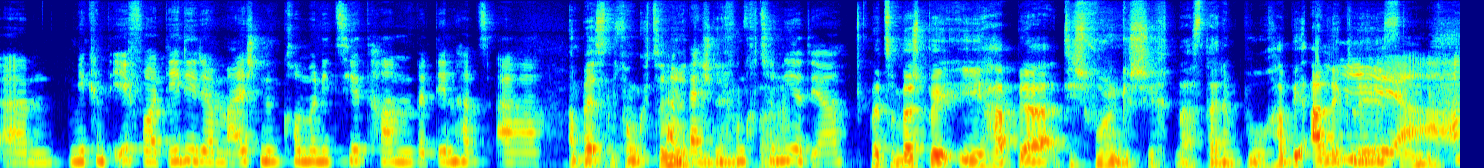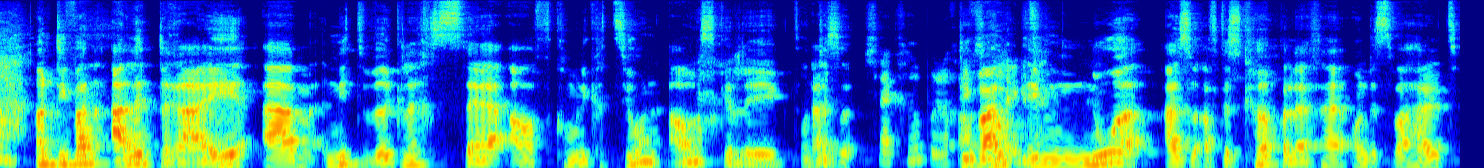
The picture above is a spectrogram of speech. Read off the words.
ähm, mir kommt eh vor, die, die am meisten kommuniziert haben, bei denen hat es auch Am besten funktioniert. am besten funktioniert, ja. Weil zum Beispiel, ich habe ja die schwulen Geschichten aus deinem Buch, habe ich alle gelesen. Ja. Und die waren alle drei ähm, nicht wirklich sehr auf Kommunikation ausgelegt. Und also Sehr körperlich die waren ausgelegt. eben nur also auf das Körperliche und es war halt,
